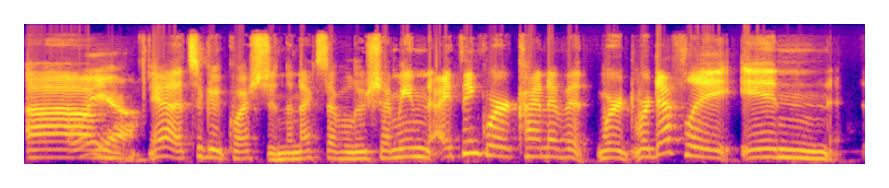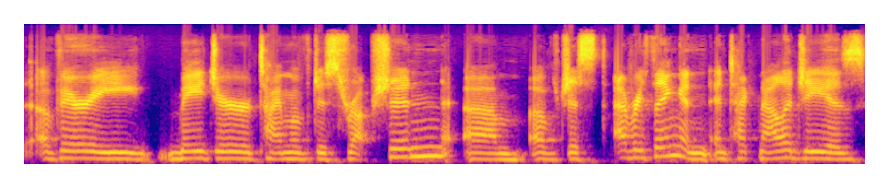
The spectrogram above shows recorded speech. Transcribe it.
Oh, yeah. yeah, that's a good question. The next evolution. I mean, I think we're kind of we're we're definitely in a very major time of disruption um, of just everything, and, and technology is.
